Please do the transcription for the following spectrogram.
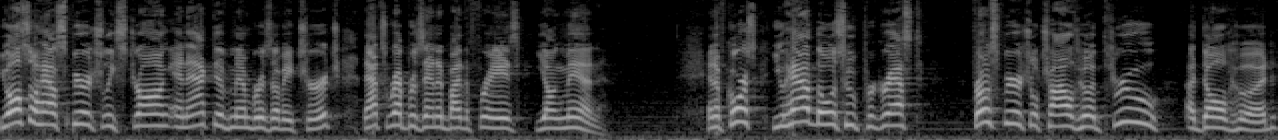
You also have spiritually strong and active members of a church. That's represented by the phrase young men. And of course, you have those who've progressed from spiritual childhood through adulthood.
